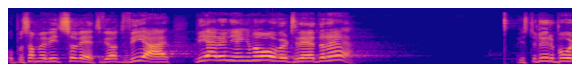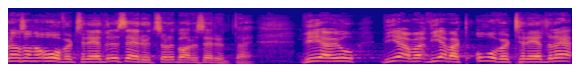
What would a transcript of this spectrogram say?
Og På samme vis så vet vi at vi er, vi er en gjeng med overtredere. Hvis du lurer på hvordan sånne overtredere ser ut, så er det bare å se rundt deg. Vi, er jo, vi, er, vi er vært overtredere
